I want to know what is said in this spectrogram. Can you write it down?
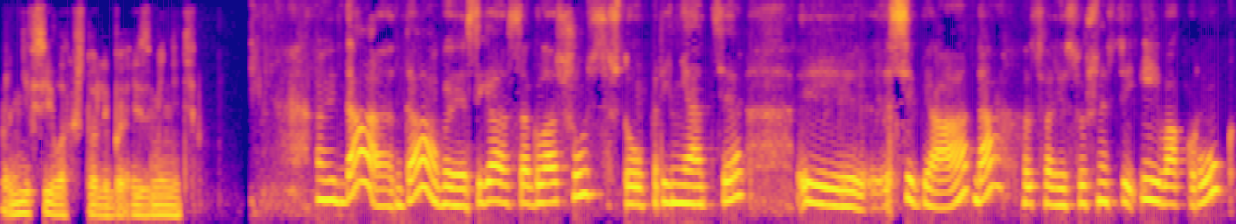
Не в силах что-либо изменить. Да, да, ВС, я соглашусь, что принятие и себя, да, своей сущности, и вокруг.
